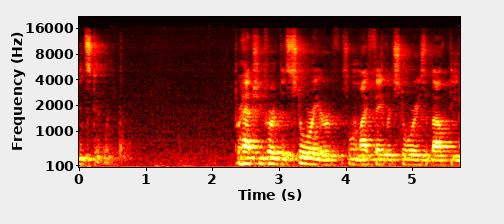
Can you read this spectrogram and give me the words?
instantly. Perhaps you've heard the story, or it's one of my favorite stories about the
